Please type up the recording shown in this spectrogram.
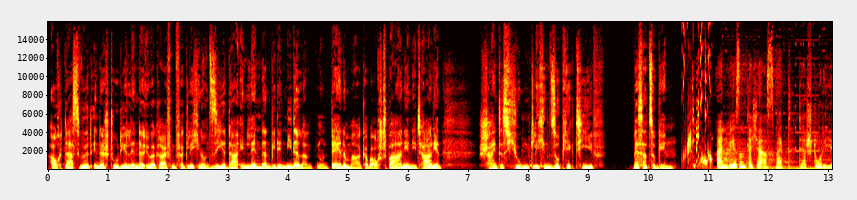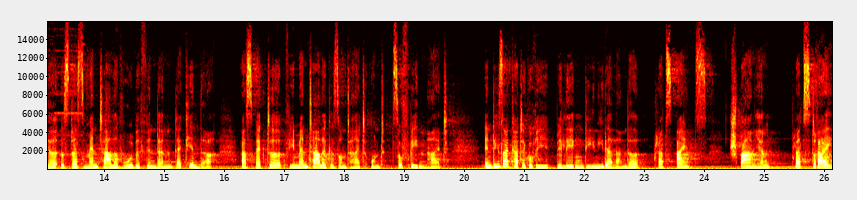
Auch das wird in der Studie länderübergreifend verglichen und siehe da in Ländern wie den Niederlanden und Dänemark, aber auch Spanien, Italien, scheint es Jugendlichen subjektiv besser zu gehen. Ein wesentlicher Aspekt der Studie ist das mentale Wohlbefinden der Kinder. Aspekte wie mentale Gesundheit und Zufriedenheit. In dieser Kategorie belegen die Niederlande Platz 1, Spanien Platz 3,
